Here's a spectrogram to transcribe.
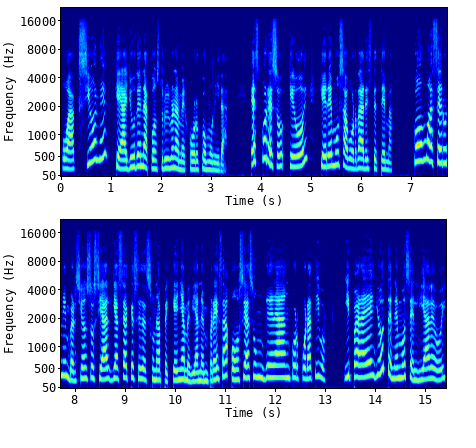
o acciones que ayuden a construir una mejor comunidad. Es por eso que hoy queremos abordar este tema. ¿Cómo hacer una inversión social, ya sea que seas una pequeña, mediana empresa o seas un gran corporativo? Y para ello tenemos el día de hoy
